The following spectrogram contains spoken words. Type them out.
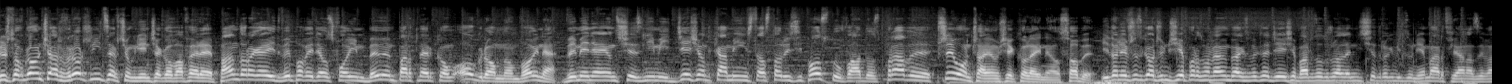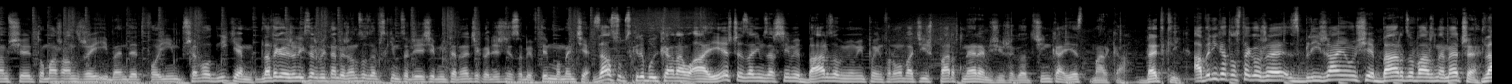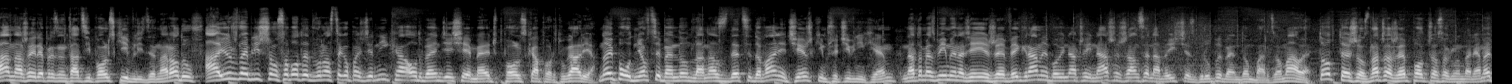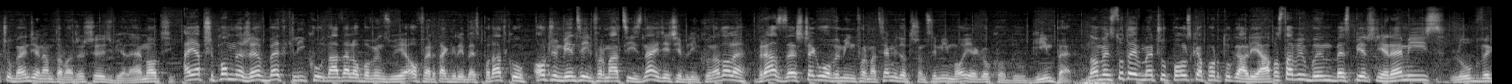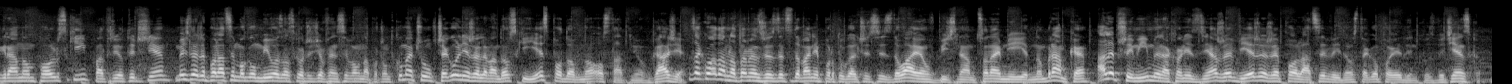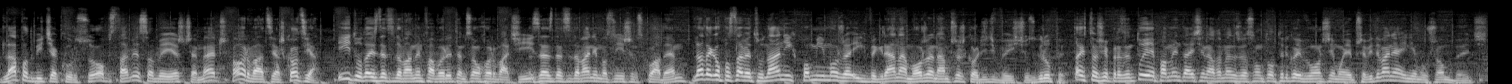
Krzysztof Gąciarz w rocznicę wciągnięcia go w aferę Pandora Gate wypowiedział swoim byłym partnerkom ogromną wojnę, wymieniając się z nimi dziesiątkami Insta Stories i postów, a do sprawy przyłączają się kolejne osoby. I to nie wszystko, o czym dzisiaj porozmawiamy, bo jak zwykle dzieje się bardzo dużo, ale nic się, drogi widzu, nie martw. Ja nazywam się Tomasz Andrzej i będę twoim przewodnikiem. Dlatego, jeżeli chcesz być na bieżąco ze wszystkim, co dzieje się w internecie, koniecznie sobie w tym momencie zasubskrybuj kanał, a jeszcze zanim zaczniemy, bardzo miło mi poinformować, iż partnerem dzisiejszego odcinka jest marka BetClick. A wynika to z tego, że zbliżają się bardzo ważne mecze dla naszej reprezentacji Polski w Lidze Narodów, a już w najbliższą sobotę 12 października odbędzie się mecz Polska-Portugalia. No i południowcy będą dla nas zdecydowanie ciężkim przeciwnikiem, natomiast miejmy nadzieję, że wygramy, bo inaczej nasze szanse na wyjście z grupy będą bardzo małe. To też oznacza, że podczas oglądania meczu będzie nam towarzyszyć wiele emocji. A ja przypomnę, że w BetClicku nadal obowiązuje oferta gry bez podatku, o czym więcej informacji znajdziecie w linku na dole, wraz ze szczegółowymi informacjami dotyczącymi mojego kodu GIMPER. No więc tutaj w meczu Polska-Portugalia postawiłbym bezpiecznie remis lub wygraną Polski, patriotycznie. Myślę, że Polacy mogą miło zaskoczyć ofensywą na początku meczu, szczególnie, że Lewandowski jest podobno ostatnio w gazie. Zakładam natomiast, że zdecydowanie Portugalczycy zdołają wbić nam co najmniej jedną bramkę, ale przyjmijmy na koniec dnia, że wierzę, że Polacy wyjdą z tego pojedynku zwycięsko. Dla podbicia kursu obstawię sobie jeszcze mecz Chorwacja-Szkocja. I tutaj zdecydowanym faworytem są Chorwaci, ze zdecydowanie mocniejszym składem, dlatego postawię tu na nich, pomimo, że ich wygrana może nam przeszkodzić w wyjściu z grupy. Tak to się prezentuje, pamiętajcie natomiast, że są to tylko i wyłącznie moje przewidywania i nie muszą być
